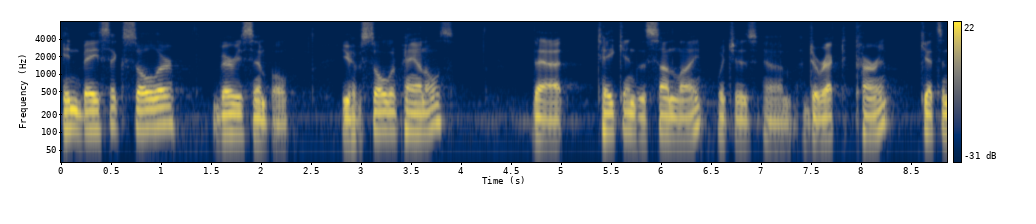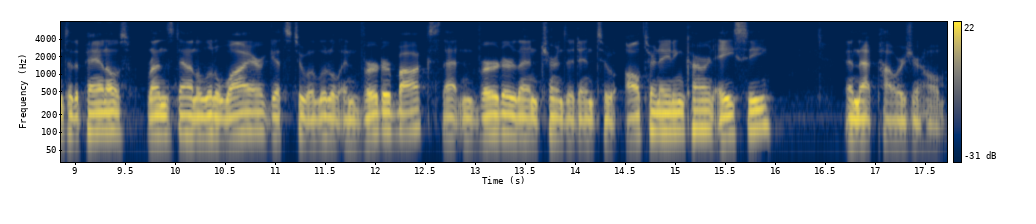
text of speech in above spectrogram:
in basic solar, very simple. You have solar panels that take in the sunlight, which is um, a direct current, gets into the panels, runs down a little wire, gets to a little inverter box. That inverter then turns it into alternating current, AC, and that powers your home.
